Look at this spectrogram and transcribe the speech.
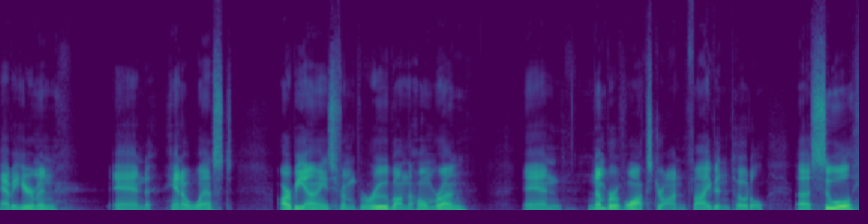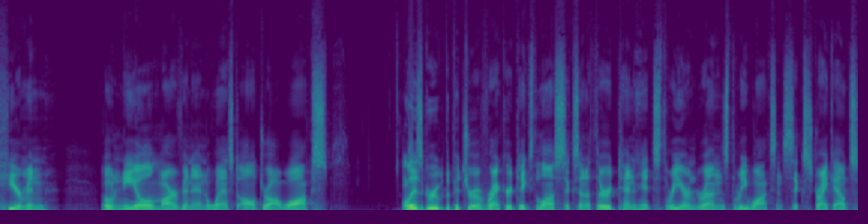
Abby Heerman, and Hannah West. RBIs from Grube on the home run, and number of walks drawn, five in total. Uh, Sewell, Heerman, O'Neill, Marvin, and West all draw walks. Liz Grube, the pitcher of record, takes the loss six and a third, ten hits, three earned runs, three walks, and six strikeouts.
